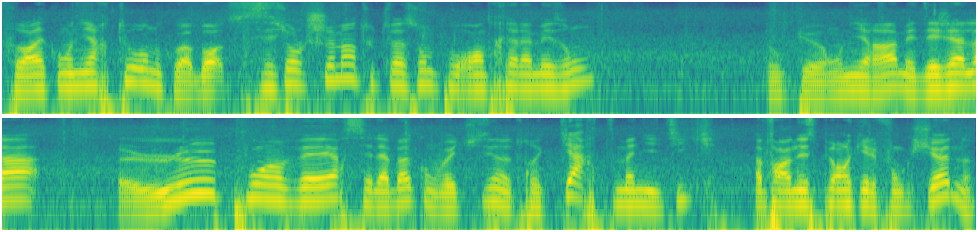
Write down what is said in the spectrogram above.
Faudra qu'on y retourne quoi. Bon c'est sur le chemin de toute façon pour rentrer à la maison. Donc euh, on ira. Mais déjà là le point vert c'est là-bas qu'on va utiliser notre carte magnétique. Enfin en espérant qu'elle fonctionne.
